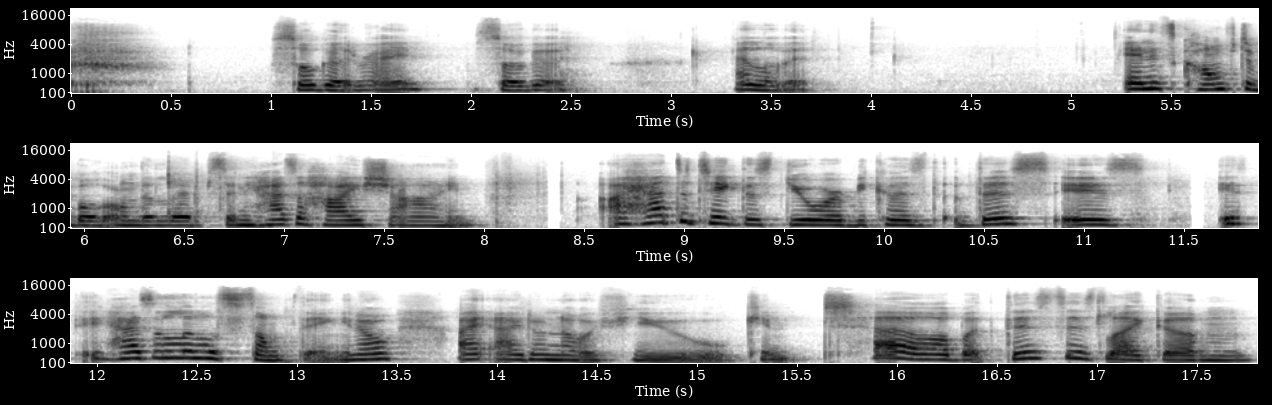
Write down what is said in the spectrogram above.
So good, right? So good. I love it. And it's comfortable on the lips and it has a high shine. I had to take this Dior because this is, it, it has a little something, you know? I, I don't know if you can tell, but this is like, um,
